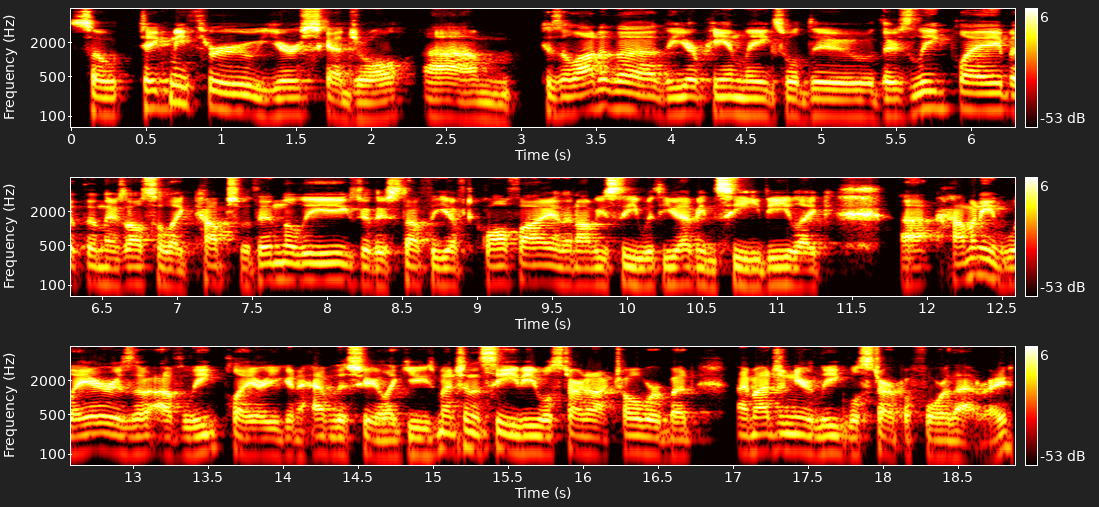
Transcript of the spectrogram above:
So take me through your schedule, because um, a lot of the the European leagues will do. There's league play, but then there's also like cups within the leagues, or there's stuff that you have to qualify, and then obviously with you having CEV, like uh, how many layers of, of, league play are you going to have this year? Like you mentioned, the CEV will start in October, but I imagine your league will start before that, right?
